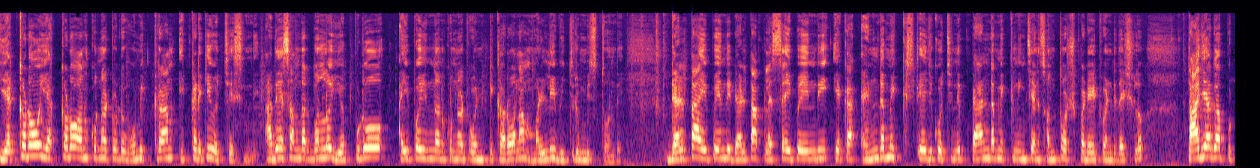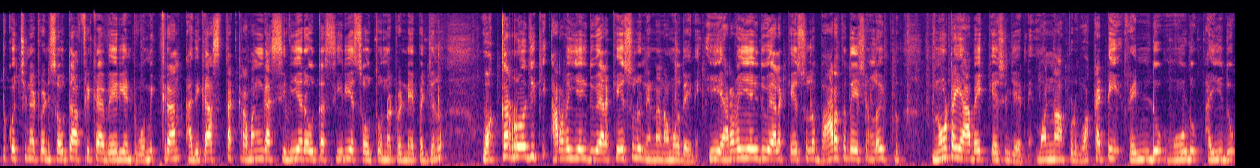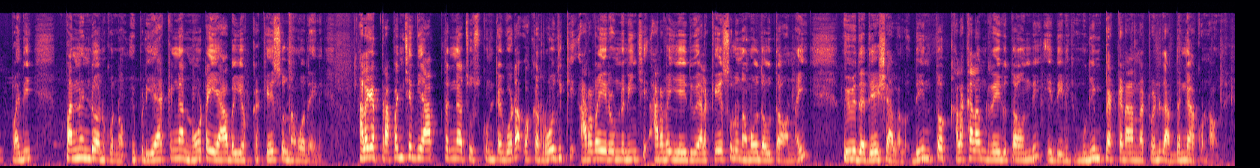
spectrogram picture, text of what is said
ఎక్కడో ఎక్కడో అనుకున్నటువంటి ఒమిక్రాన్ ఇక్కడికి వచ్చేసింది. అదే సందర్భంలో ఎప్పుడో అయిపోయింది అనుకున్నటువంటి కరోనా మళ్ళీ విజృంభిస్తోంది. డెల్టా అయిపోయింది డెల్టా ప్లస్ అయిపోయింది. ఇక ఎండమిక్ స్టేజ్కి వచ్చింది. పాండమిక్ నుంచి అని సంతోషపడేటువంటి దశలో తాజాగా పుట్టుకొచ్చినటువంటి సౌత్ ఆఫ్రికా వేరియంట్ ఒమిక్రాన్ అది కాస్త క్రమంగా సివియర్ అవుతా సీరియస్ అవుతున్నటువంటి నేపథ్యంలో ఒక్క రోజుకి అరవై ఐదు వేల కేసులు నిన్న నమోదైనాయి. ఈ అరవై ఐదు వేల కేసులు భారతదేశంలో ఇప్పుడు నూట యాభై కేసులు చేరినాయి. మొన్న అప్పుడు ఒకటి రెండు మూడు ఐదు పది పన్నెండు అనుకున్నాం. ఇప్పుడు ఏకంగా నూట యాభై ఒక్క కేసులు నమోదైనాయి. అలాగే ప్రపంచవ్యాప్తంగా చూసుకుంటే కూడా ఒక రోజుకి అరవై రెండు నుంచి అరవై ఐదు వేల కేసులు నమోదవుతూ ఉన్నాయి వివిధ దేశాలలో. దీంతో కలకలం రేగుతూ ఉంది. ఇది దీనికి ముగింపెక్కడా అన్నటువంటిది అర్థం కాకుండా ఉంది.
